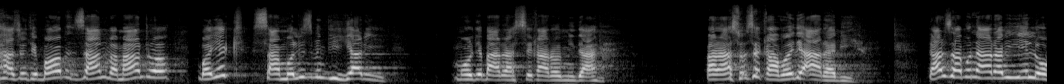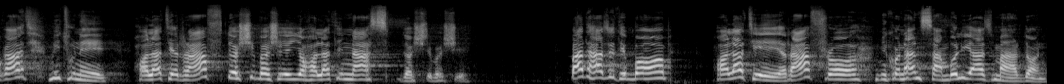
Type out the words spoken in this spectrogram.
حضرت باب زن و من را با یک سمبولیزم دیگری مورد بررسی قرار میدن. بر اساس قواعد عربی. در زبان عربی یه لغت می‌تونه حالت رفت داشته باشه یا حالت نصب داشته باشه. بعد حضرت باب حالت رفت را می‌کنن سمبولی از مردان.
